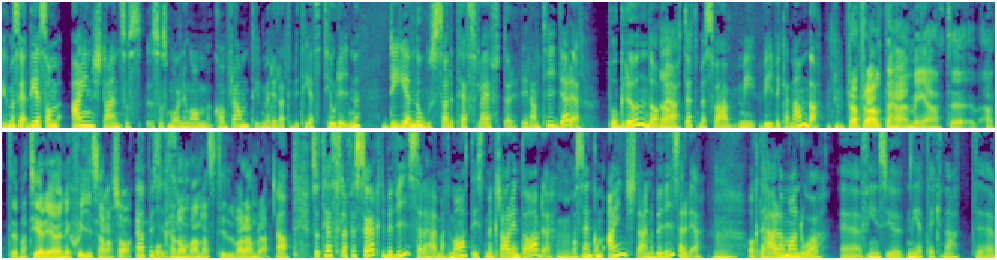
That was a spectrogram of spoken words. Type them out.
man säga, det som Einstein så, så småningom kom fram till med relativitetsteorin, det nosade Tesla efter redan tidigare på grund av ja. mötet med Swami Vivekananda. Framförallt det här med att, eh, att materia och energi är samma sak ja, och kan omvandlas till varandra. Ja, så Tesla försökte bevisa det här matematiskt, men klarade inte av det. Mm. Och sen kom Einstein och bevisade det. Mm. Och det här har man då, eh, finns ju nedtecknat eh,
